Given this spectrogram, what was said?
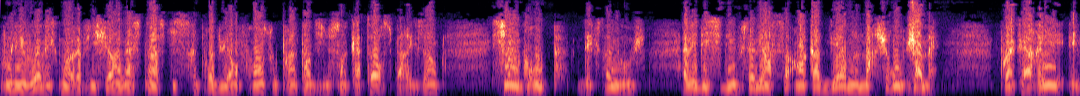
Voulez-vous avec moi réfléchir un instant à ce qui serait produit en France au printemps 1914, par exemple, si un groupe d'extrême gauche avait décidé, vous savez, en, cas de guerre, nous ne marcherons jamais. Poincaré et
